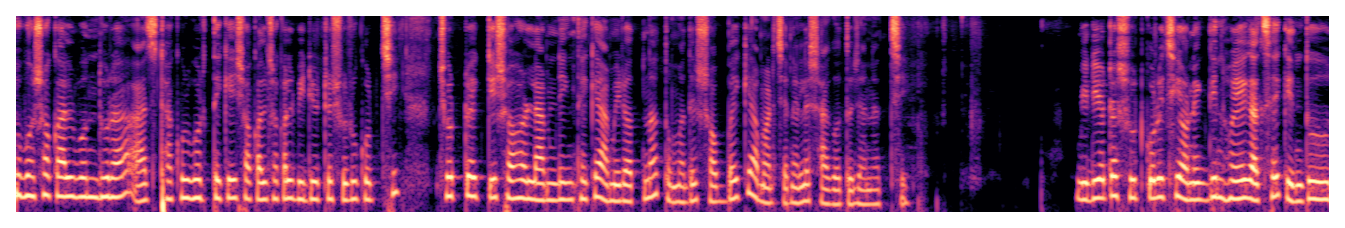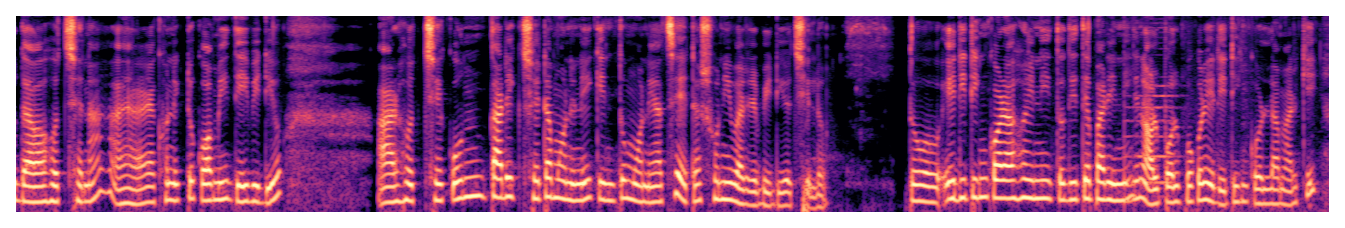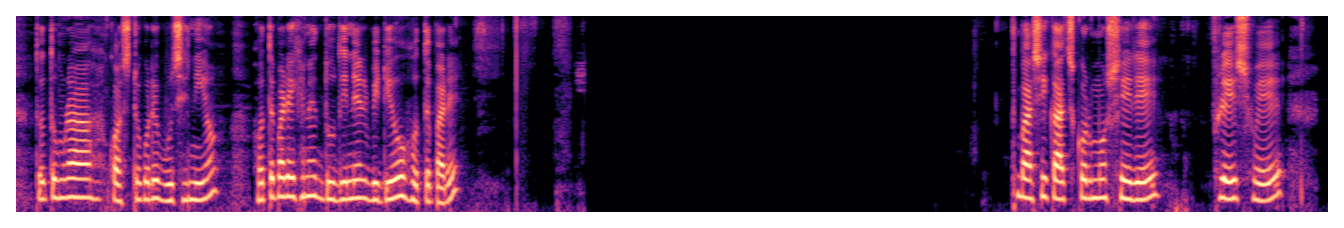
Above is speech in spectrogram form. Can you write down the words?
শুভ সকাল বন্ধুরা। আজ ঠাকুরঘর থেকেই সকাল সকাল ভিডিওটা শুরু করছি। ছোট্ট একটি শহর লামডিং থেকে আমি রত্না, তোমাদের সবাইকে আমার চ্যানেলে স্বাগত জানাচ্ছি। ভিডিওটা শ্যুট করেছি অনেক দিন হয়ে গেছে, কিন্তু দেওয়া হচ্ছে না এখন একটু কমই দিই ভিডিও। আর হচ্ছে কোন তারিখ সেটা মনে নেই, কিন্তু মনে আছে এটা শনিবারের ভিডিও ছিল। তো এডিটিং করা হয়নি তো দিতে পারিনি। দিন অল্প অল্প করে এডিটিং করলাম আর কি। তো তোমরা কষ্ট করে বুঝে নিও। হতে পারে এখানে দুদিনের ভিডিও হতে পারে। বাসি কাজকর্ম সেরে ফ্রেশ হয়ে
